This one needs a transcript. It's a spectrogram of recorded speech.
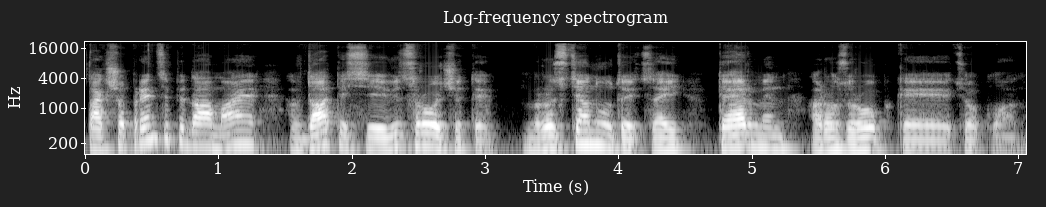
Так що, в принципі, да, має вдатися відсрочити, розтягнути цей термін розробки цього плану.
